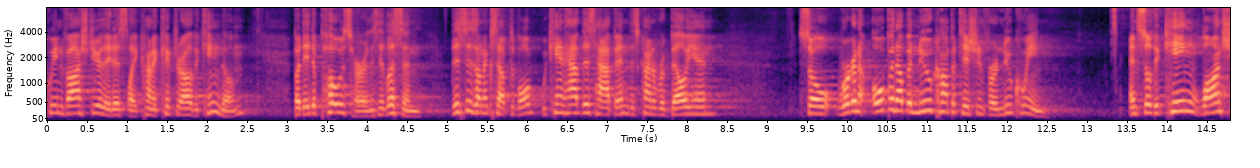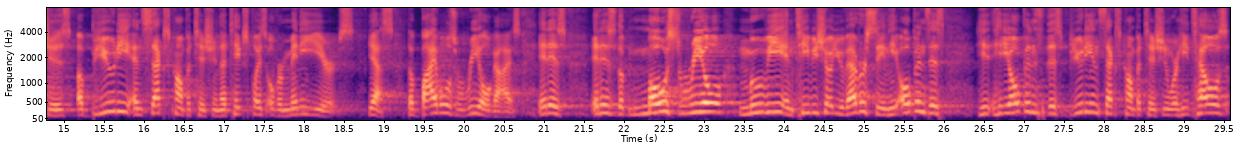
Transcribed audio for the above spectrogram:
Queen Vashti or they just, like, kind of kicked her out of the kingdom. But they depose her, and they say, listen, this is unacceptable. We can't have this happen, this kind of rebellion. So we're going to open up a new competition for a new queen. And so the king launches a beauty and sex competition that takes place over many years. Yes, the Bible's real, guys. It is, it is the most real movie and TV show you've ever seen. He opens this. He, he opens this beauty and sex competition where he tells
